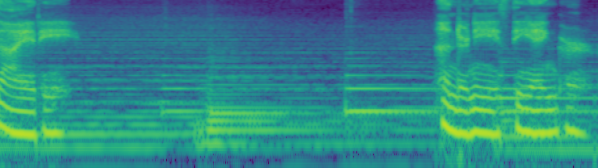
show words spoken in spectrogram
Anxiety, underneath the anger,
